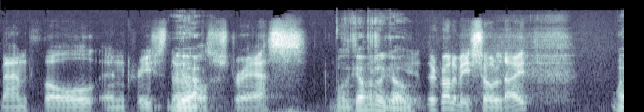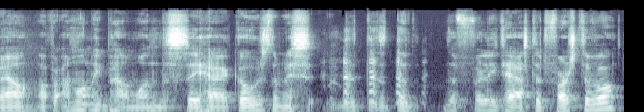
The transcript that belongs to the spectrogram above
menthol increased Yeah. stress. We'll give it a go. They're going to be sold out. Well, I'm only buying one to see how it goes. Let me see, the, the, the, the fully tested first of all,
